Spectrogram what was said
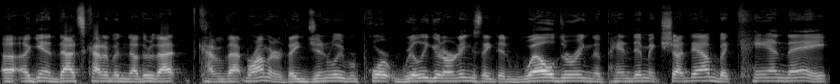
Uh, again, that's kind of another that kind of that barometer. They generally report really good earnings. They did well during the pandemic shutdown, but can they,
